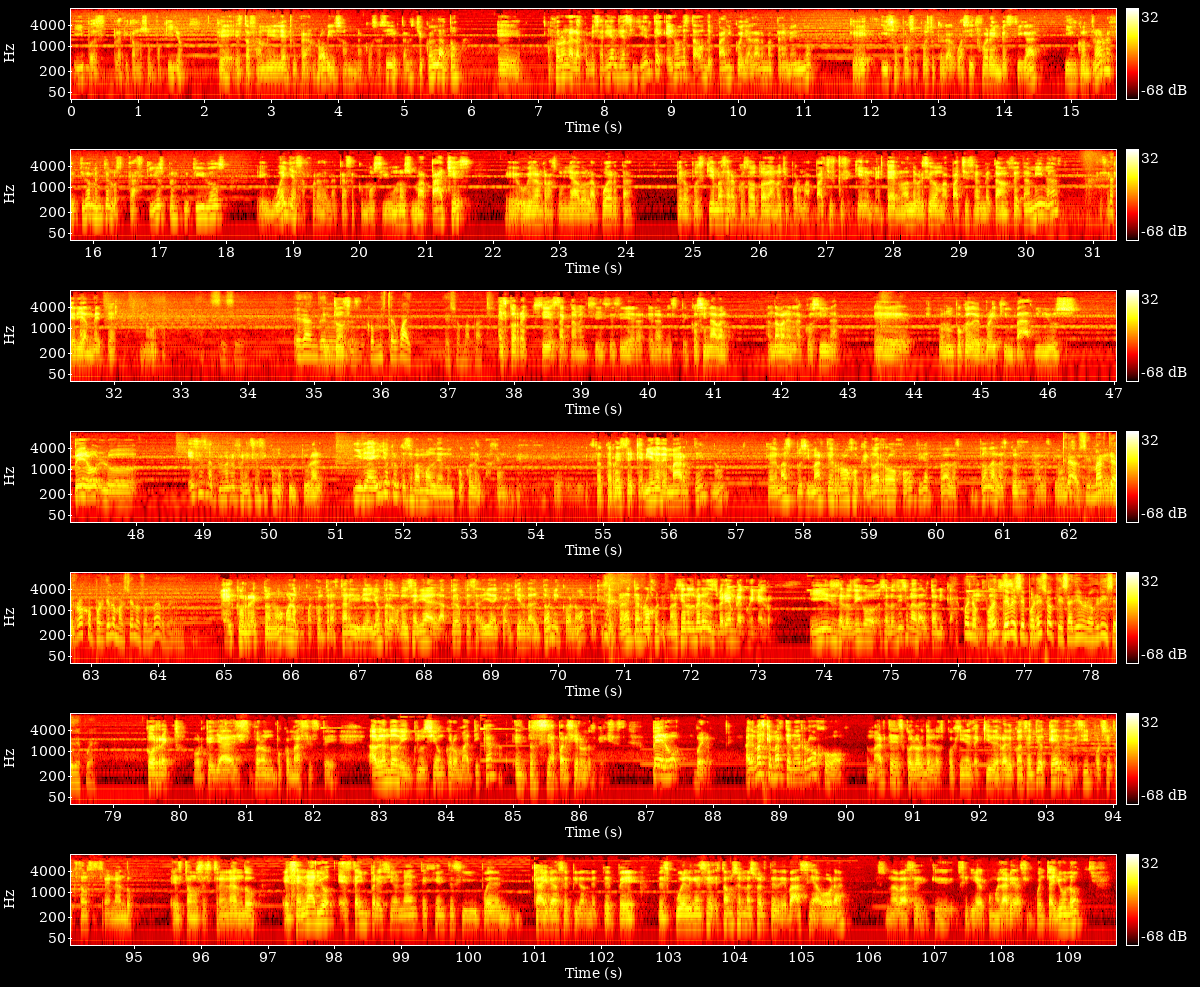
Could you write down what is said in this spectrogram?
Y pues platicamos un poquillo que esta familia, creo que era Robinson, una cosa así, ahorita les checo el dato, eh, fueron a la comisaría al día siguiente en un estado de pánico y alarma tremendo que hizo por supuesto que el alguacil fuera a investigar y encontraron efectivamente los casquillos percutidos, eh, huellas afuera de la casa como si unos mapaches eh, hubieran rasguñado la puerta. Pero pues quién va a ser acosado toda la noche por mapaches que se quieren meter, ¿no? Han de haber sido mapaches en metanfetaminas que se querían meter, ¿no? Sí, sí. Eran del, Entonces- con Mr. White, esos mapaches. Es correcto, sí, exactamente, sí, sí, sí, era- eran, este, cocinaban, andaban en la cocina, eh, con un poco de Breaking Bad News, pero lo, esa es la primera referencia así como cultural, y de ahí yo creo que se va moldeando un poco la imagen extraterrestre que viene de Marte, ¿no? Que además, pues si Marte es rojo, que no es rojo, fíjate todas las, todas las cosas a las que vamos Claro, a si Marte es rojo, ¿por qué los marcianos son verdes? Es correcto, ¿no? Bueno, pues para contrastar diría yo, pero sería la peor pesadilla de cualquier daltónico, ¿no? Porque si el planeta es rojo, los marcianos verdes los verían blanco y negro. Y se los digo, se los dice una daltónica. Bueno, pues, Entonces, debe ser por eso que salieron los grises después. Correcto, porque ya fueron un poco más, este, hablando de inclusión cromática, entonces ya aparecieron los grises. Pero, bueno, además que Marte no es rojo, Marte es color de los cojines de aquí de Radio Consentido, que es de decir, por cierto, que estamos estrenando, estamos estrenando escenario, está impresionante, gente, si pueden, cáiganse, pídanme TP, descuélguense, estamos en una suerte de base ahora, es una base que sería como el área 51,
